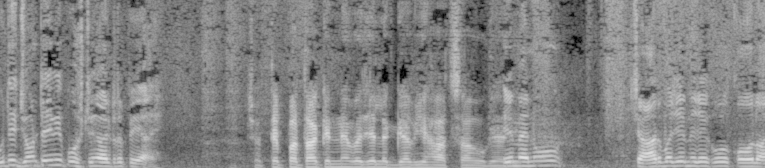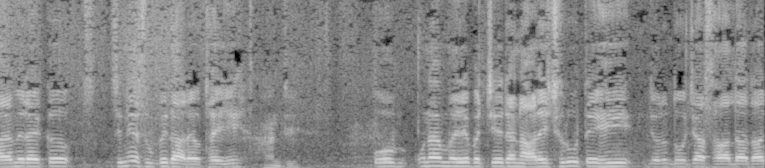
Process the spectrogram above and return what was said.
ਉਹਦੀ ਯੂਨਿਟ 'ਚ ਵੀ ਪੋਸਟਿੰਗ ਆਰਡਰ ਪਿਆ ਹੈ। ਅੱਛਾ ਤੇ ਪਤਾ ਕਿੰਨੇ ਵਜੇ ਲੱਗਿਆ ਵੀ ਇਹ ਹਾਦਸਾ ਹੋ ਗਿਆ ਇਹ ਜੀ? ਮੈਨੂੰ 4 ਵਜੇ ਮੇਰੇ ਕੋਲ ਕਾਲ ਆਇਆ। ਮੇਰਾ ਇੱਕ ਸੀਨੀਅਰ ਸੂਬੇਦਾਰ ਹੈ ਉੱਥੇ ਜੀ। ਹਾਂਜੀ। ਉਹ ਉਹਨਾਂ ਮੇਰੇ ਬੱਚੇ ਦਾ ਨਾਲ ਸ਼ੁਰੂ ਤੇ ਹੀ ਜਦੋਂ 2-4 ਸਾਲ ਦਾ ਤਾਂ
